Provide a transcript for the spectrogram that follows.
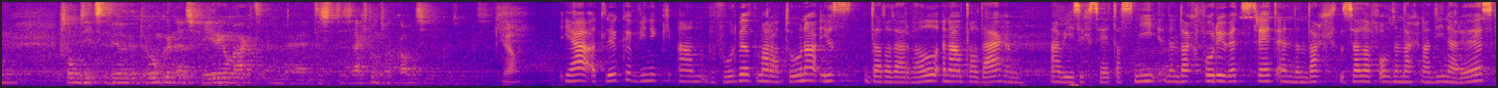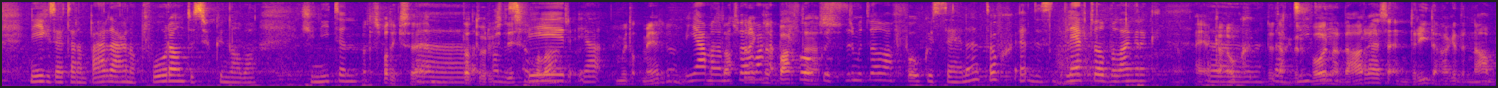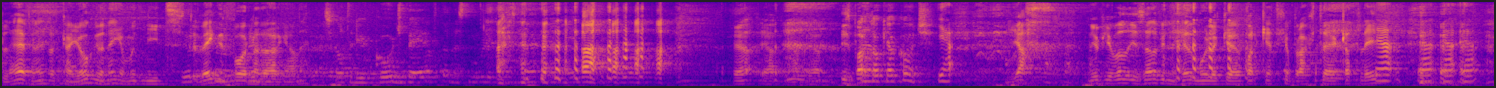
Soms iets te veel gedronken en sfeer gemaakt. En eh, het, is, het is echt een vakantie ook. Ja. Ja, het leuke vind ik aan bijvoorbeeld Maratona is dat je daar wel een aantal dagen aanwezig bent. Dat is niet de dag voor je wedstrijd en de dag zelf of de dag nadien naar huis. Nee, je bent daar een paar dagen op voorhand, dus je kunt al wat genieten. Dat is wat ik zei, eh, dat van toerist de is. Voilà. Ja, Je moet dat meer doen. ja, maar er moet wel wat focus, er moet wel wat focus zijn, hè, toch? Hè, Dus het blijft wel belangrijk. En je kan ook Eh, de dag ervoor naar daar reizen en drie dagen erna blijven. Hè. Dat kan je ook doen. Hè. Je moet niet de week ervoor naar daar gaan. Hè. Als je altijd je coach bij hebt, dan is het moeilijk. ja, ja, ja. Is Bart ook jouw coach? Ja, Ja. Nu heb je wel jezelf in een heel moeilijk eh, parket gebracht, eh, Kathleen. ja, ja, ja.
